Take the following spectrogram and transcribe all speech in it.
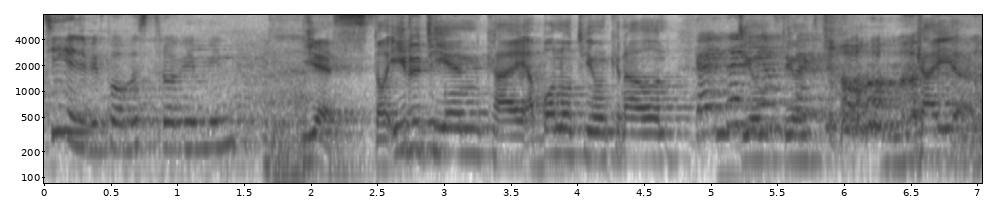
tiel vi povas trovi min. Yes, do iru tien, kaj abonu tion kanalon. Kaj ne tion, tion, Kaj eh,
